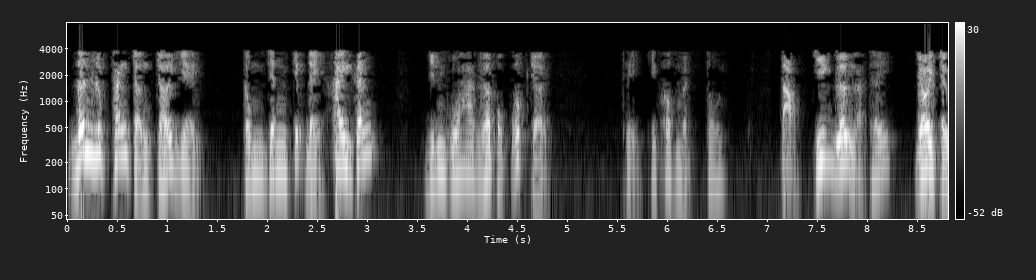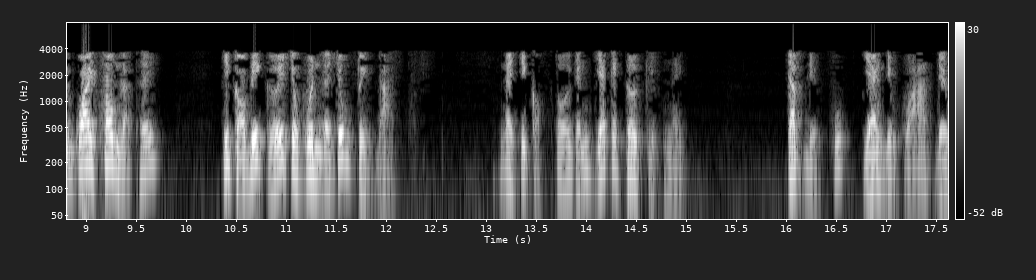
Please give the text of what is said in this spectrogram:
đến lúc thắng trận trở về, công danh chất đầy hai gánh, vinh hoa gỡ một góc trời, thì chỉ có mình tôi. Tàu chiến lớn là thế, voi trận quay phong là thế, chỉ còn biết gửi cho huynh ở chốn tuyệt đại. Nay chỉ còn tôi gánh vác cái cơ kiệt này. Trăm điều phúc, gian điều quả đều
